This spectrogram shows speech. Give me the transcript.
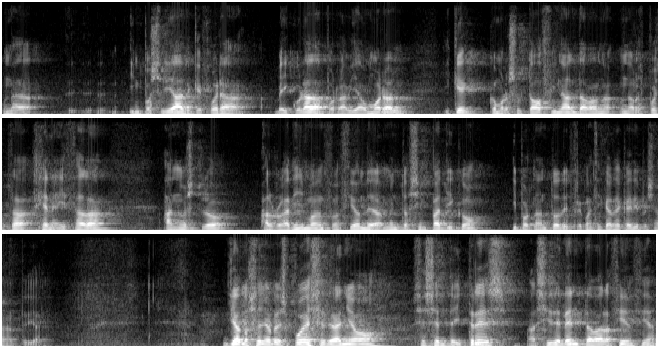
una imposibilidad de que fuera vehiculada por la vía humoral, y que como resultado final daba una, una respuesta generalizada a nuestro, al organismo en función del aumento simpático y por tanto de frecuencia cardíaca y de presión arterial. Ya unos años después, en el año 63, así de lenta va la ciencia,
